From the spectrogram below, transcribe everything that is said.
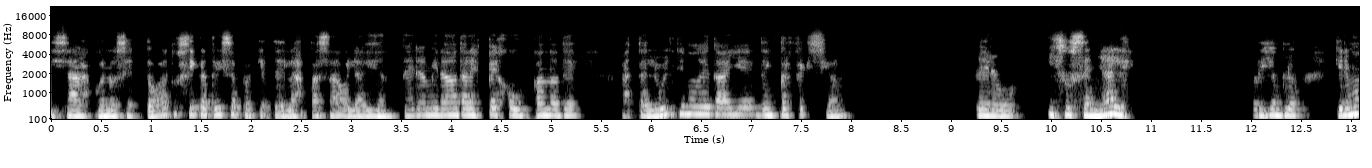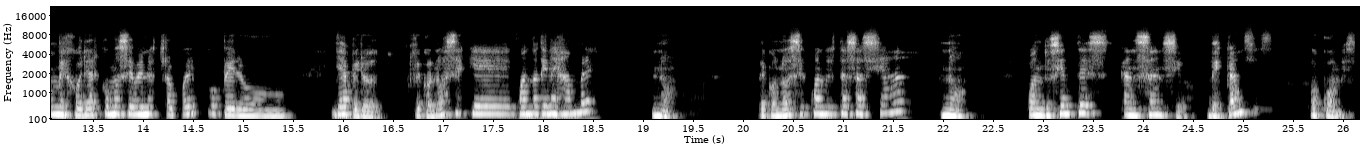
quizás conoces todas tus cicatrices porque te las has pasado la vida entera mirándote al espejo, buscándote hasta el último detalle de imperfección, pero ¿y sus señales? Por ejemplo, queremos mejorar cómo se ve nuestro cuerpo, pero ya, pero ¿reconoces que cuando tienes hambre? No. ¿Reconoces cuando estás saciada? No. Cuando sientes cansancio, ¿descansas o comes?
